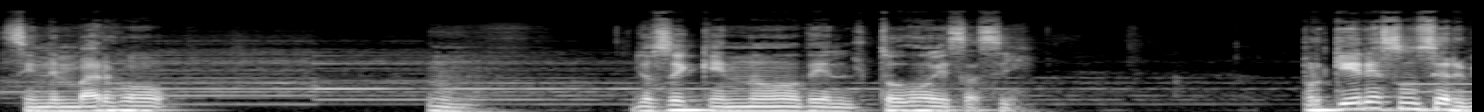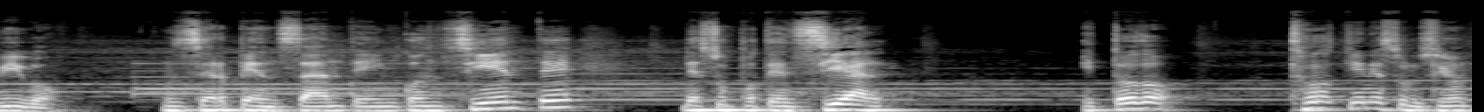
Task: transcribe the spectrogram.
Sin embargo, mm, yo sé que no del todo es así. Porque eres un ser vivo, un ser pensante, inconsciente de su potencial. Y todo, todo tiene solución.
